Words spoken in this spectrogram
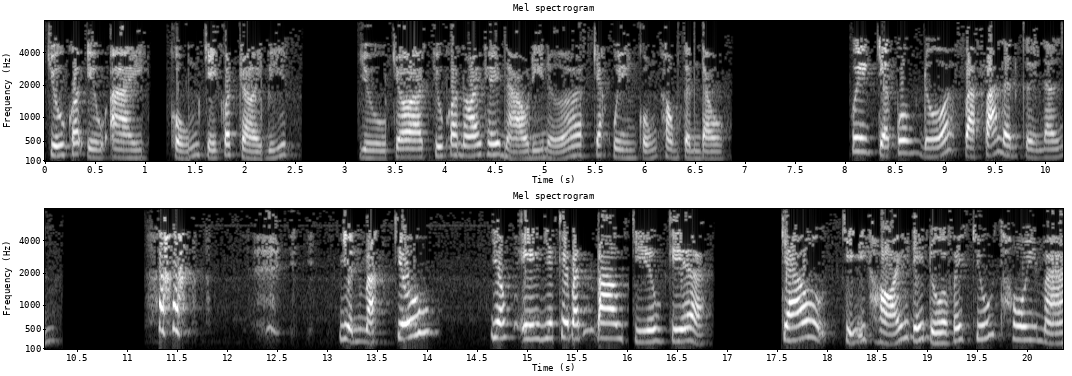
Chú có yêu ai cũng chỉ có trời biết. Dù cho chú có nói thế nào đi nữa, chắc Quyên cũng không tin đâu. Quyên chợt buông đũa và phá lên cười lớn. Nhìn mặt chú, giống y như cái bánh bao chiều kìa. Cháu chỉ hỏi để đùa với chú thôi mà.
